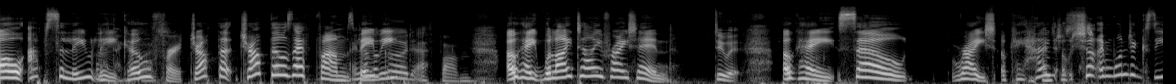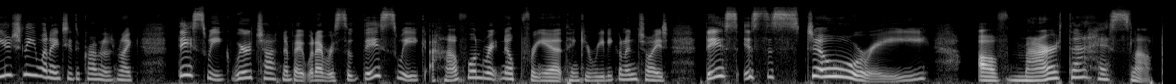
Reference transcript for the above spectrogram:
Oh, absolutely. Oh, thank Go God. for it. Drop that. Drop those f bombs, baby. good f bomb. Okay. Will I dive right in? Do it. Okay. So. Right. Okay. How? D- just- should, I'm wondering because usually when I do the crime, I'm like, this week we're chatting about whatever. So this week I have one written up for you. I think you're really going to enjoy it. This is the story of Martha Heslop.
